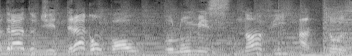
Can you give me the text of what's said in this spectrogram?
Quadrado de Dragon Ball, volumes 9 a 12.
